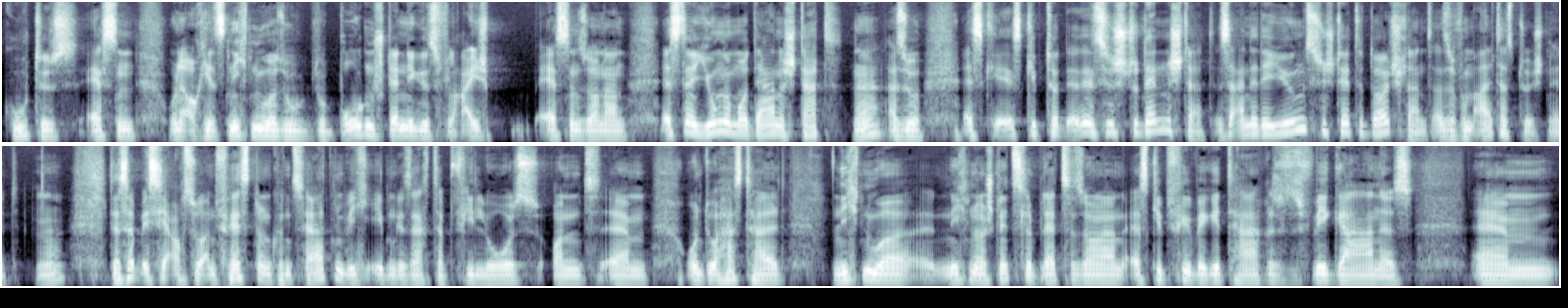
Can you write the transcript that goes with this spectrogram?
gutes Essen und auch jetzt nicht nur so, so bodenständiges Fleisch essen, sondern es ist eine junge, moderne Stadt. Ne? Also es, es gibt, es ist eine Studentenstadt, es ist eine der jüngsten Städte Deutschlands, also vom Altersdurchschnitt. Ne? Deshalb ist ja auch so an Festen und Konzerten, wie ich eben gesagt habe, viel los und ähm, und du hast halt nicht nur nicht nur Schnitzelplätze, sondern es gibt viel Vegetarisches, Veganes. Ähm,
